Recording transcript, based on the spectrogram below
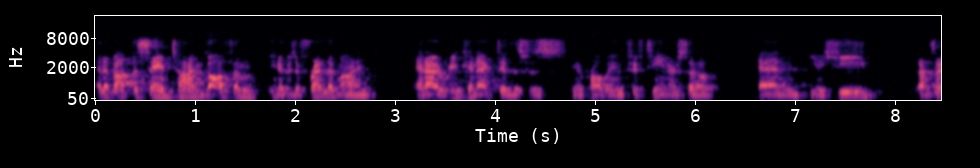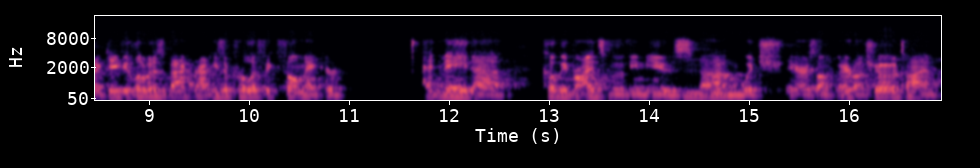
and about the same time, Gotham, you know, who's a friend of mine, and I reconnected. This was you know probably in 15 or so, and you know he, as I gave you a little bit of his background, he's a prolific filmmaker. Had made uh, Kobe Bryant's movie Muse, mm-hmm. um, which airs on aired on Showtime,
